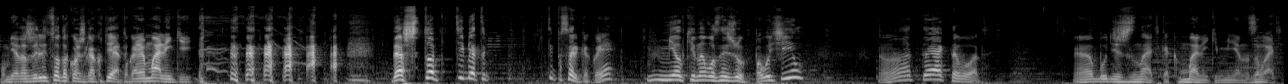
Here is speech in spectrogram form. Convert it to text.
У меня даже лицо такое же, как у тебя, только я маленький. Да чтоб тебя ты... Ты посмотри какой, а? Мелкий навозный жук. Получил? Вот так-то вот. А будешь знать, как маленьким меня называть.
